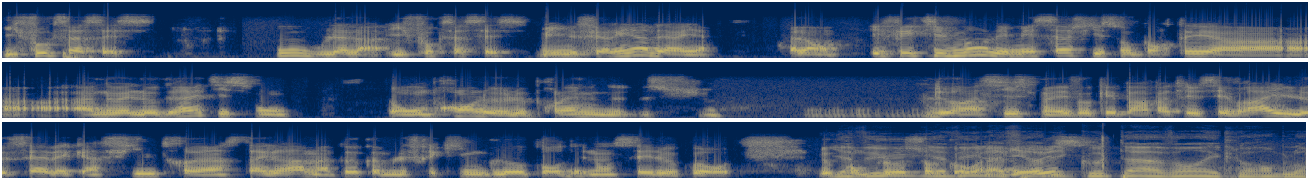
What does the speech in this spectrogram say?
il faut que ça cesse. Ouh là là, il faut que ça cesse. Mais il ne fait rien derrière. Alors, effectivement, les messages qui sont portés à, à Noël Le Graët, ils sont on prend le, le problème de, de racisme évoqué par Patrice Evra, il le fait avec un filtre Instagram un peu comme le freaking glow pour dénoncer le, le Il y avait eu, complot il y sur le avait des coronavirus. quotas avant avec Laurent Blanc.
